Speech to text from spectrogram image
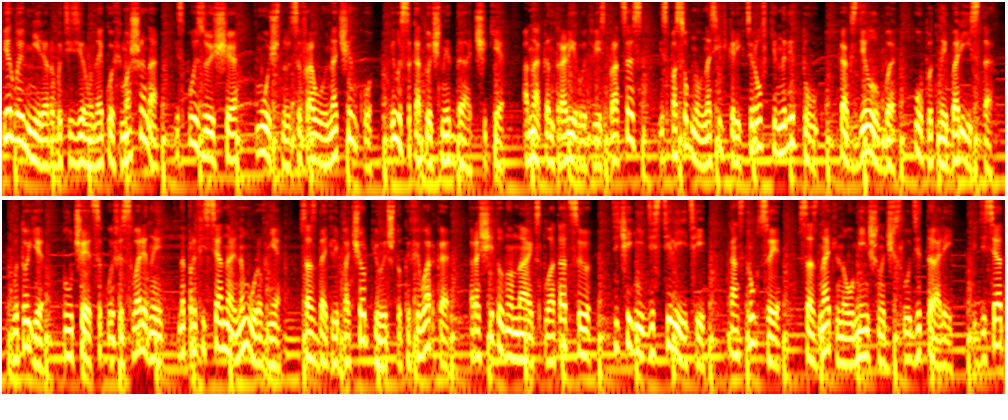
первая в мире роботизированная кофемашина, использующая мощную цифровую начинку и высокоточные датчики. Она контролирует весь процесс и способна вносить корректировки на лету, как сделал бы опытный бариста. В итоге получается кофе, сваренный на профессиональном уровне. Создатели подчеркивают, что кофеварка рассчитана на эксплуатацию в течение десятилетий. Конструкции сознательно уменьшено число деталей – 50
